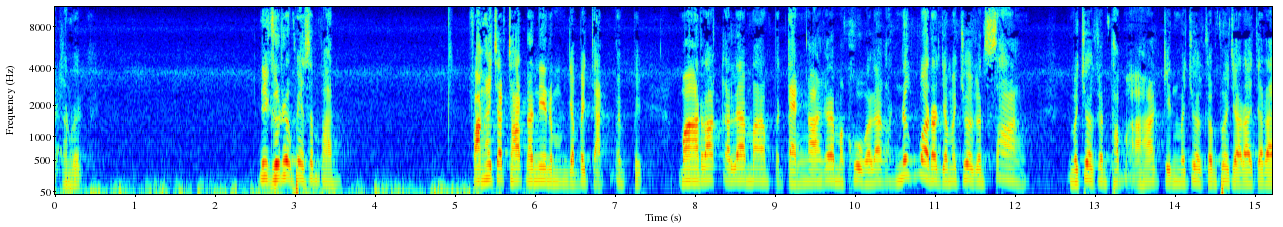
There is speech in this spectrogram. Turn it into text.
กกันไปนี่คือเรื่องเพศสัมพันธ์ ฟังให้ชัดๆนะนี่อย่าไปจัด มารักกันแล้วมาแต่งงานกันแล้วมาคู่กันแล้วนึกว่าเราจะมาช่วยกันสร้าง มาช่วยกันทำอาหารกิน มาช่วยกันเพื่อจะอะไรจะอะไร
